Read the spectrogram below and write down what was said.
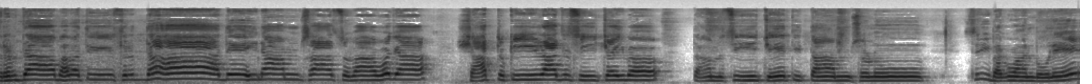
त्रिवदा भवती, श्रद्धा देहिनाम सा स्वभावजा, सात्विकी राजसी चैव, तामसी चेति ताम सुनो श्री भगवान बोले,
